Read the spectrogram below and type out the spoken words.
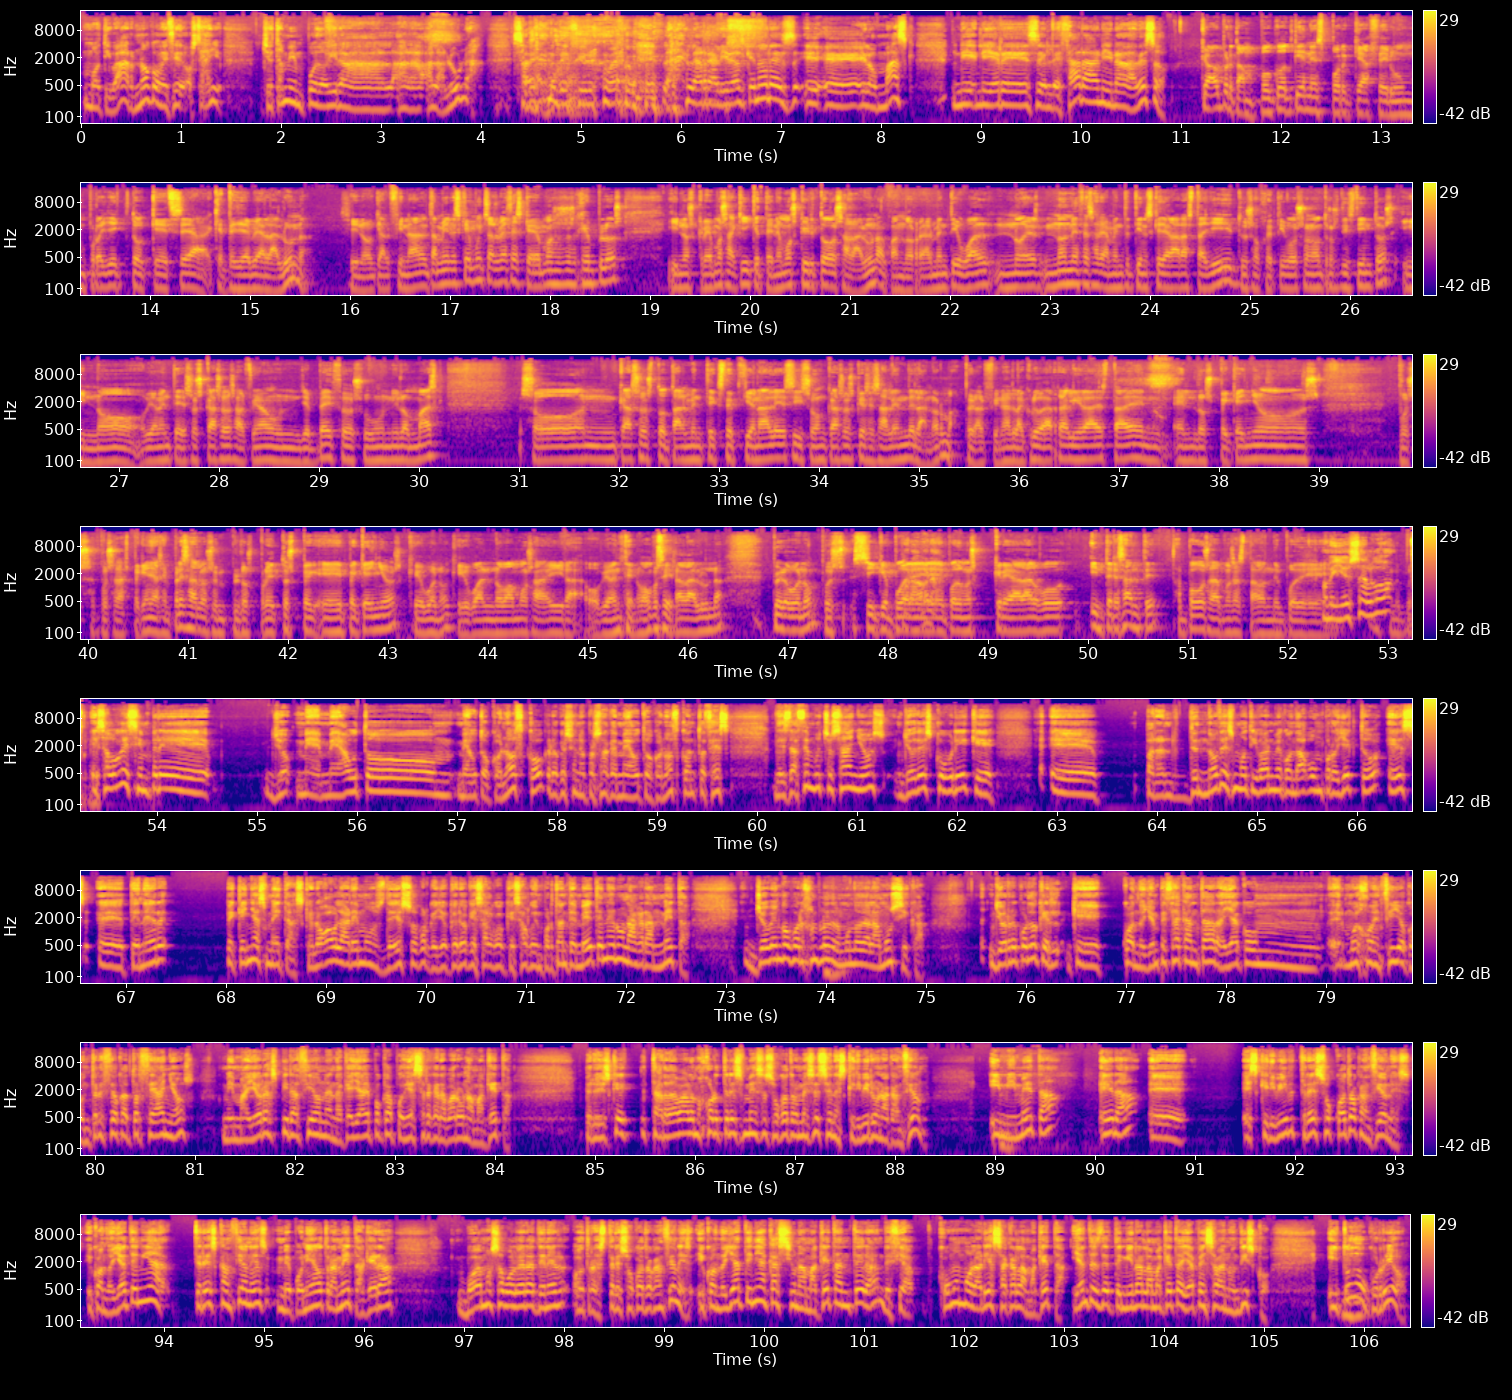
motivar, ¿no? Como decir, o sea, yo, también puedo ir a, la luna, ¿sabes? decir, bueno, la, realidad es que no eres eh, eh, Elon Musk, ni, ni eres el de Zara, ni nada de eso. Claro, pero tampoco tienes por qué hacer un proyecto que sea que te lleve a la luna sino que al final también es que muchas veces que vemos esos ejemplos y nos creemos aquí que tenemos que ir todos a la luna, cuando realmente igual no es no necesariamente tienes que llegar hasta allí, tus objetivos son otros distintos y no, obviamente esos casos, al final un Jeff Bezos, un Elon Musk son casos totalmente excepcionales y son casos que se salen de la norma, pero al final la cruda realidad está en, en los pequeños pues, pues a las pequeñas empresas, los, em, los proyectos eh, pequeños, que bueno, que igual no vamos a ir a, obviamente no vamos a ir a la luna, pero bueno, pues sí que puede, podemos crear algo interesante, tampoco sabemos hasta dónde puede... Hombre, yo es algo, es algo que siempre yo me, auto me autoconozco, creo que soy una persona que me autoconozco, entonces desde hace muchos años yo descubrí que eh, para no desmotivarme cuando hago un proyecto es eh, tener pequeñas metas, que luego hablaremos de eso porque yo creo que es algo que es algo importante. En vez de tener una gran meta, yo vengo, por ejemplo, del mundo de la música. Yo recuerdo que, cuando yo empecé a cantar allá con eh, muy jovencillo, con 13 o 14 años, mi mayor aspiración en aquella época podía ser grabar una maqueta. Pero es que tardaba a lo mejor tres meses o cuatro meses en escribir una canción. Y mi meta era eh, escribir tres o cuatro canciones. Y cuando ya tenía tres canciones, me ponía otra meta, que era vamos a volver a tener otras tres o cuatro canciones. Y cuando ya tenía casi una maqueta entera, decía, ¿cómo molaría sacar la maqueta? Y antes de terminar la maqueta ya pensaba en un disco. Y todo ocurrió.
